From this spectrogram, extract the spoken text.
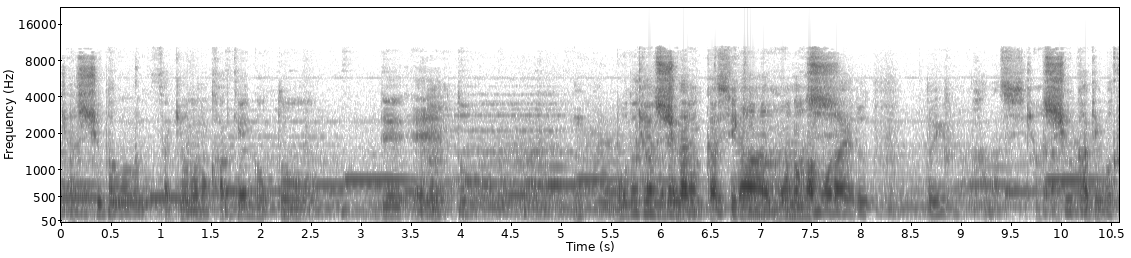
キャッシュバック。先ほどの掛け事でえっ、と、ん。ボードゲームで何かしらものがもらえるという話キャッシュバック。掛け事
